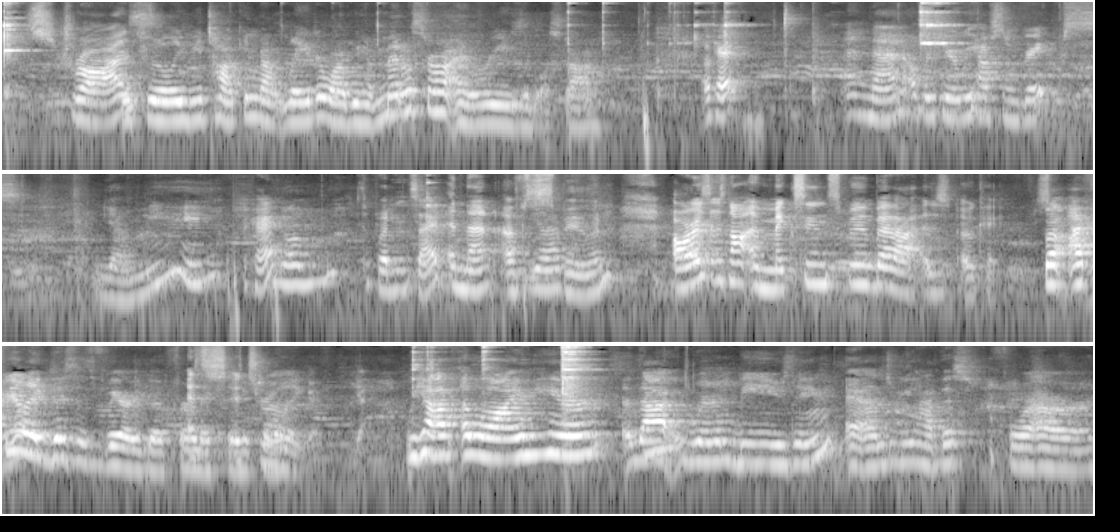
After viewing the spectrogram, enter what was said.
straws. Which we'll be talking about later why we have metal straw and reusable straw. Okay? And then over here we have some grapes. Yummy. Okay? Yum. To put inside, and then a Yeah. spoon. Ours is not a mixing spoon, but that is okay. But I feel like this is very good for It's, mixing. it's really good. Yeah. We have a lime here that we're going to be using, and we have this for our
